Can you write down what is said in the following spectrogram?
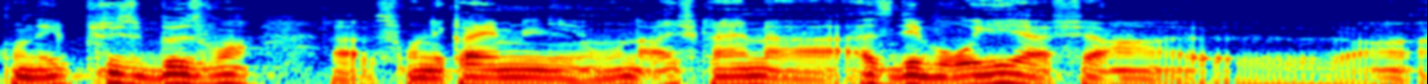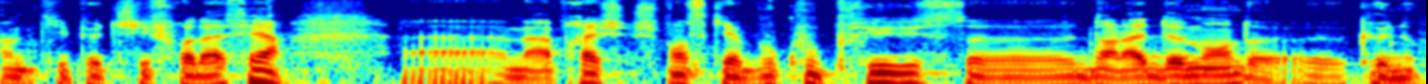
qu'on ait le plus besoin. parce qu'on est quand même, on arrive quand même à, se débrouiller, à faire un, un, petit peu de chiffre d'affaires. mais après, je, pense qu'il y a beaucoup plus dans la demande que nous.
